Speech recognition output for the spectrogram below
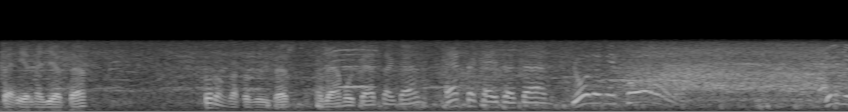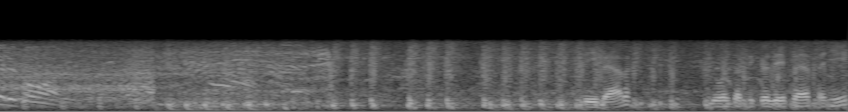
Fehér megy érte. Szorongat az Újpest az elmúlt percekben. Herceg helyzetben. Jól lövés, gól! Gyönyörű gól! Weber. Jól teszi középre Eszenyi.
